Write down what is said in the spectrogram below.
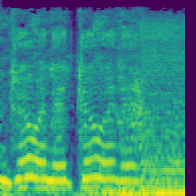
I'm doing it, doing it.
